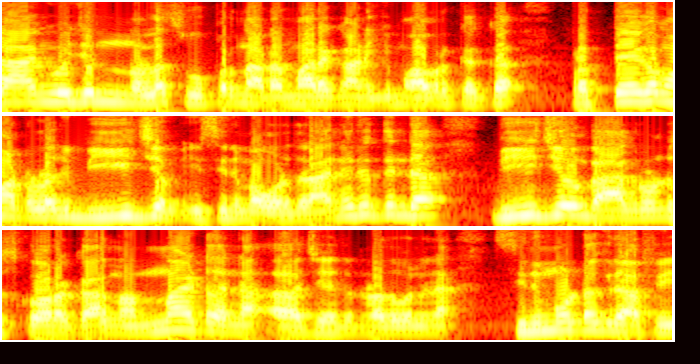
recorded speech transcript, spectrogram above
ലാംഗ്വേജിൽ നിന്നുള്ള സൂപ്പർ നടന്മാരെ കാണിക്കുമ്പോൾ അവർക്കൊക്കെ പ്രത്യേകമായിട്ടുള്ള ഒരു ബീജം ഈ സിനിമ കൊടുത്തിട്ടുണ്ട്. അനിരുദ്ധിന്റെ ബീജവും ബാക്ക്ഗ്രൗണ്ട് സ്കോറൊക്കെ നന്നായിട്ട് തന്നെ ചെയ്തിട്ടുണ്ട്. അതുപോലെ തന്നെ സിനിമോട്ടോഗ്രാഫി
